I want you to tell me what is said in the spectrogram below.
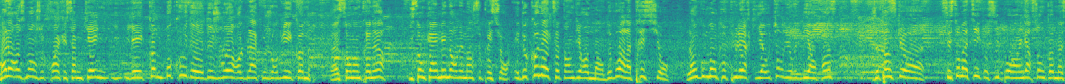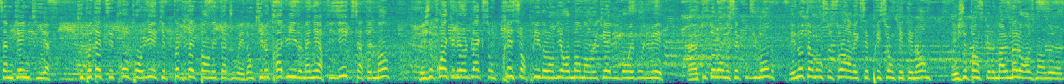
Malheureusement, je crois que Sam Kane, il, est comme beaucoup de, de joueurs All Blacks aujourd'hui et comme son entraîneur, ils sont quand même énormément sous pression. Et de connaître cet environnement, de voir la pression, l'engouement populaire qu'il y a autour du rugby en France, je pense que euh, c'est somatique aussi pour un garçon comme Sam Kane qui, euh, qui peut-être c'est trop pour lui et qui est peut-être pas en état de jouer. Donc il le traduit de manière physique, certainement. Mais je crois que les All Blacks sont très surpris de l'environnement dans lequel ils vont évoluer euh, tout au long de cette Coupe du Monde, et notamment ce soir avec cette pression qui est énorme. Et je pense que le mal, malheureusement, le,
